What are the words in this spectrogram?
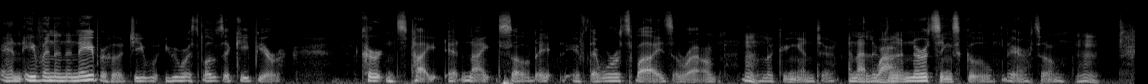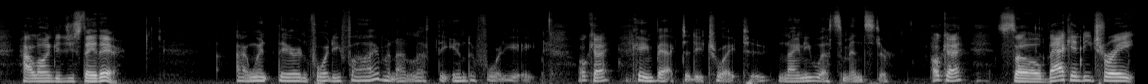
and even in the neighborhood, you, you were supposed to keep your curtains tight at night so that if there were spies around looking into. And I lived Wow. in a nursing school there. So Mhm. How long did you stay there? I went there in 45 and I left the end of 48. Okay. Came back to Detroit to 90 Westminster. Okay. So back in Detroit,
